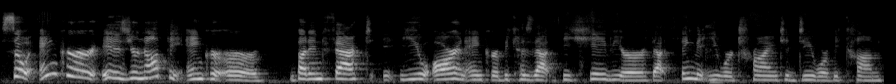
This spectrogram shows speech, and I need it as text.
So anchor is you're not the anchorer, but in fact you are an anchor because that behavior, that thing that you were trying to do or become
